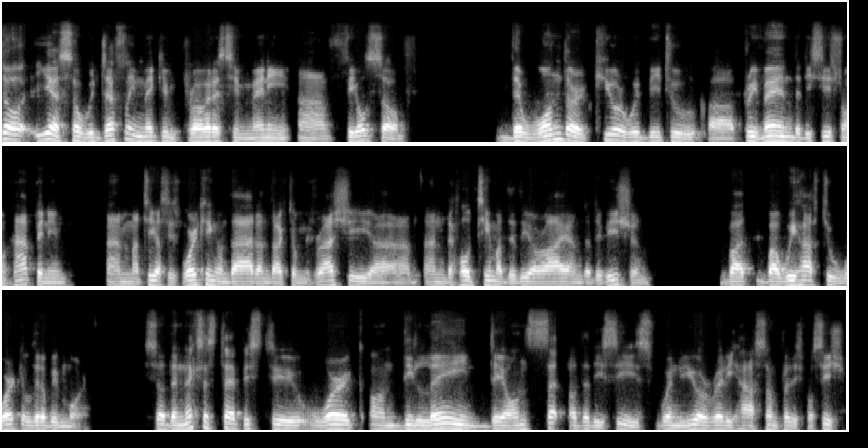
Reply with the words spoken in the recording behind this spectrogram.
So yes, so we're definitely making progress in many uh, fields. So the wonder cure would be to uh, prevent the disease from happening. And Matthias is working on that, and Dr. Mizrachi uh, and the whole team at the DRI and the division. But but we have to work a little bit more. So the next step is to work on delaying the onset of the disease when you already have some predisposition.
